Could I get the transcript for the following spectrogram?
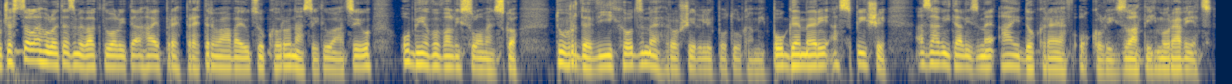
Počas celého leta sme v aktualitách aj pre pretrvávajúcu korona situáciu objavovali Slovensko. Tour de Východ sme rozšírili potulkami po Gemery a Spiši a zavítali sme aj do kraja v okolí Zlatých Moraviec.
